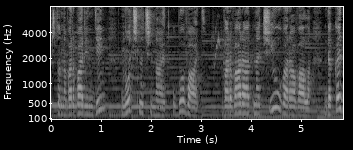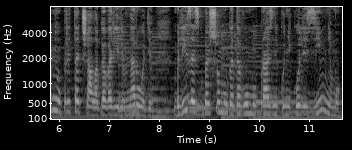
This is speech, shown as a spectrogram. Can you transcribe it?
что на Варварин день ночь начинает убывать. Варвара от ночи уворовала, да ко дню притачала, говорили в народе. Близость к большому годовому празднику Николе Зимнему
